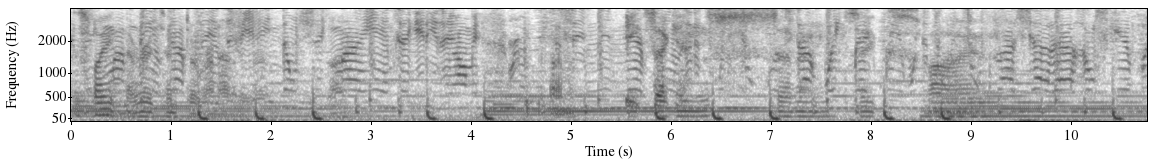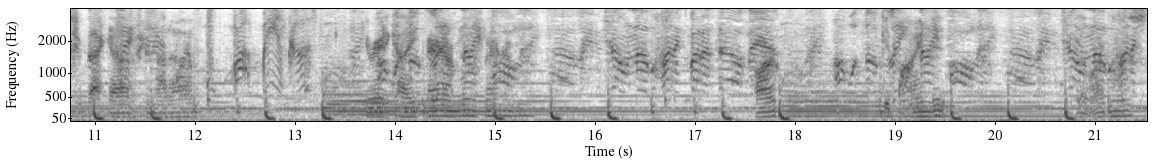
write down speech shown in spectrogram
this fight? Never attempt to run out it. Eight seconds. Seven, six, five. Should back out if you're not out. You ready to kite? Mariner, move, move. Hard. Get behind it. Get levels.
